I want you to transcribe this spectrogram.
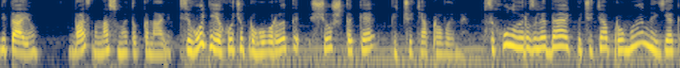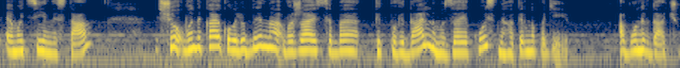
Вітаю вас на нашому youtube каналі. Сьогодні я хочу проговорити, що ж таке відчуття провини. Психологи розглядають почуття провини як емоційний стан, що виникає, коли людина вважає себе відповідальними за якусь негативну подію або невдачу.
